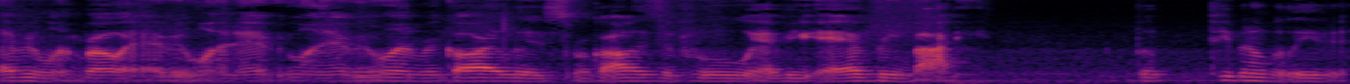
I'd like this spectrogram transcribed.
Everyone, bro. Everyone, everyone, everyone. Regardless, regardless of who, every everybody. But people don't believe it.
